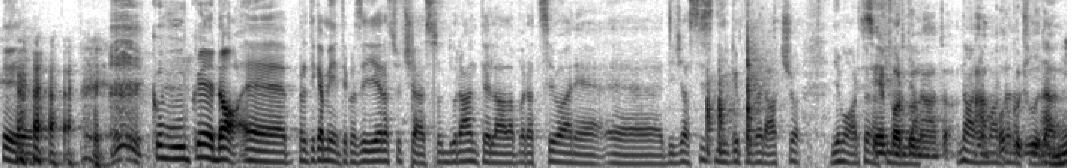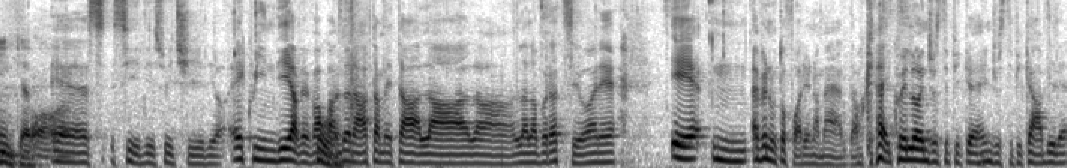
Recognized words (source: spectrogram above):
Comunque, no, eh, praticamente cosa gli era successo durante la lavorazione eh, di Justice League, poveraccio, gli è morta Si è infortunato. No, gli è Ah, morta porco. Giuda. Ah, minchia. Oh. Eh, sì, di suicidio. E quindi aveva Pure. abbandonato a metà la, la- la lavorazione e mm, è venuto fuori una merda, ok? Quello è, ingiustific- è ingiustificabile,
